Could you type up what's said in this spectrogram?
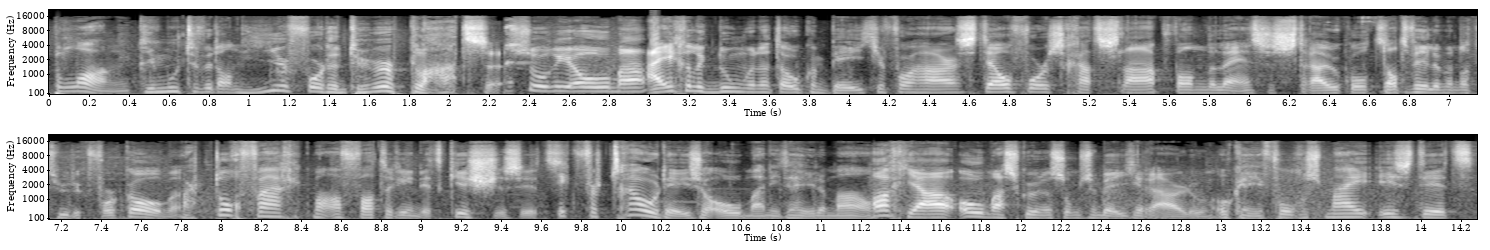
plank, die moeten we dan hier voor de deur plaatsen. Sorry oma. Eigenlijk doen we het ook een beetje beetje voor haar. Stel voor ze gaat slaapwandelen en ze struikelt. Dat willen we natuurlijk voorkomen. Maar toch vraag ik me af wat er in dit kistje zit. Ik vertrouw deze oma niet helemaal. Ach ja, oma's kunnen soms een beetje raar doen. Oké, volgens mij is dit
